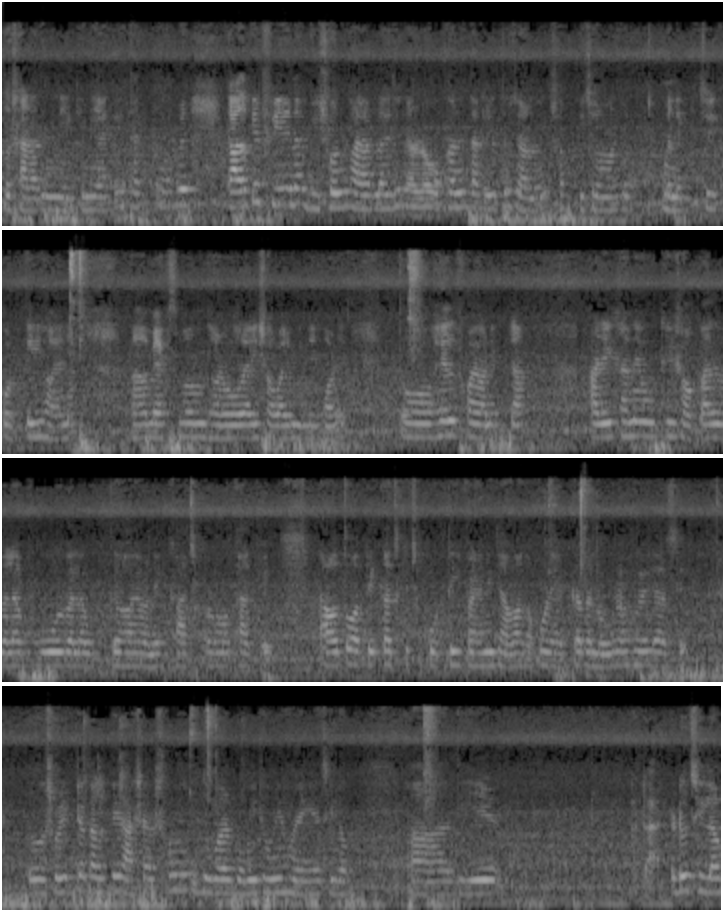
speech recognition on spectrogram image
তো সারাদিন মেয়েকে নিয়ে একাই থাকতে হবে। কালকে ফিরে না ভীষণ খারাপ লাগছে কারণ ওখানে থাকলে তো জানোই সব কিছু আমার মানে কিছুই করতেই হয় না। ম্যাক্সিমাম ধরো ওরাই সবাই মিলে করে, তো হেল্প হয় অনেকটা। আর এখানে উঠে সকালবেলা, ভোরবেলা উঠতে হয়, অনেক কাজকর্ম থাকে। তাও তো অর্ধেক কাজ কিছু করতেই পারিনি জামা কাপড় এক গাদা নোংরা হয়ে গেছে। তো শরীরটা কালকে আসার সময় দুবার বমি টমি হয়ে গেছিল। দিয়ে টায়ার্ডও ছিলাম,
